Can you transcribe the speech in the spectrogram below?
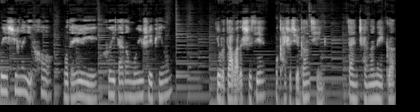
微醺了以后，我的日语可以达到母语水平哦。有了大把的时间，我开始学钢琴，但成了那个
